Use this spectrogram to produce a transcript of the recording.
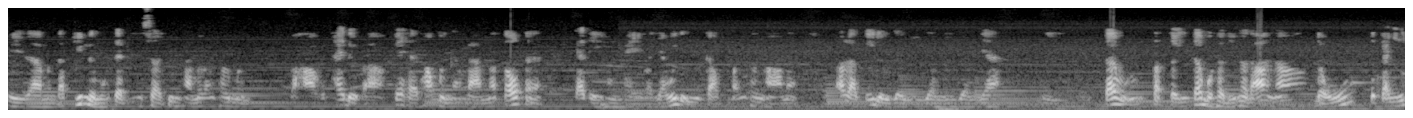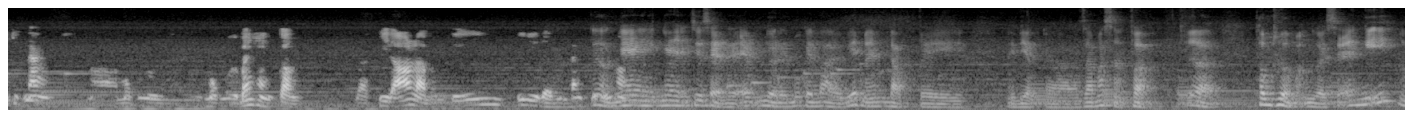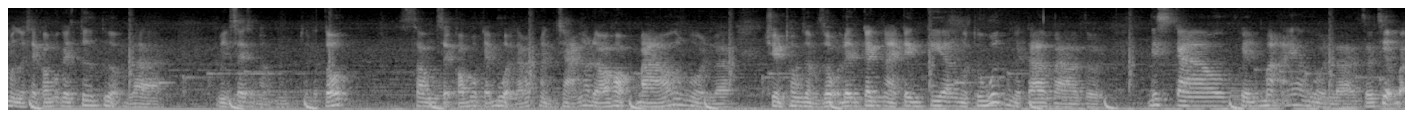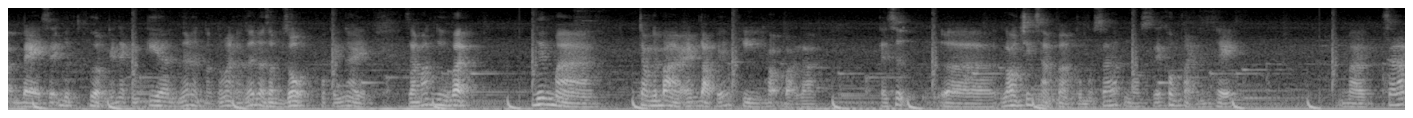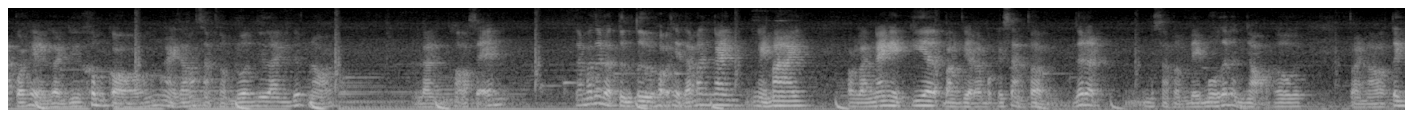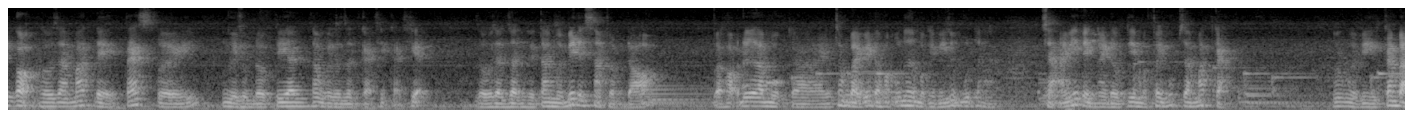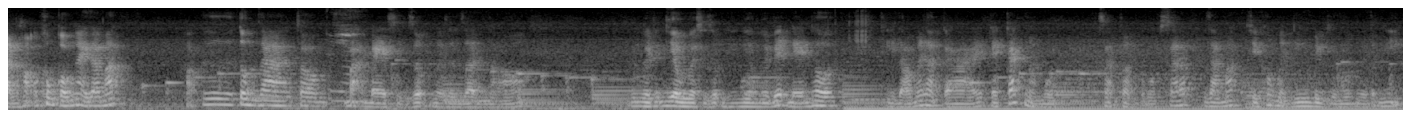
thì là mình đã kiếm được một tệp user trung thành với bản thân mình và họ cũng thấy được là cái hệ thống mình đang làm nó tốt nè cải thiện hàng ngày và giải quyết được nhu cầu của bản thân họ nè. Đó là cứ dần dần dần dần dần ra. Thì tới một tự nhiên tới một thời điểm nào đó nó đủ tất cả những chức năng mà một người một người bán hàng cần. Và khi đó là mình cứ cứ như vậy mình tăng trưởng nghe nghe những chia sẻ này em cũng nhớ đến một cái bài viết mà em đọc về về việc uh, ra mắt sản phẩm. Tức là thông thường mọi người sẽ nghĩ mọi người sẽ có một cái tư tưởng là mình xây sản phẩm thật là tốt xong sẽ có một cái buổi ra mắt hoành tráng ở đó họp báo rồi là truyền thông rầm rộ lên kênh này kênh kia rồi thu hút người ta vào rồi discount khuyến mãi rồi là giới thiệu bạn bè sẽ được thưởng cái này cái kia. Rất là các bạn là rất là rầm rộ một cái ngày ra mắt như vậy. Nhưng mà trong cái bài em đọc ấy thì họ bảo là cái sự uh, launching sản phẩm của một startup nó sẽ không phải như thế. Mà startup có thể gần như không có ngày ra mắt sản phẩm luôn như anh Đức nói là họ sẽ ra mắt rất là từ từ, họ có thể ra mắt ngay ngày mai, hoặc là ngay ngày kia bằng việc là một cái sản phẩm rất là, một sản phẩm demo rất là nhỏ thôi. Và nó tinh gọn thôi, ra mắt để test với người dùng đầu tiên, xong rồi dần dần cải thiện cải thiện. Rồi dần dần người ta mới biết đến sản phẩm đó. Và họ đưa ra một cái, trong bài viết đó họ cũng đưa một cái ví dụ cũng là chả ai biết về ngày đầu tiên mà Facebook ra mắt cả. Không, bởi vì căn bản họ cũng không có ngày ra mắt. Họ cứ tung ra cho bạn bè sử dụng rồi dần dần nó người nhiều người sử dụng thì nhiều người biết đến thôi. Thì đó mới là cái cái cách mà một sản phẩm của một startup ra mắt, chứ không phải như bình thường một người vẫn nghĩ.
